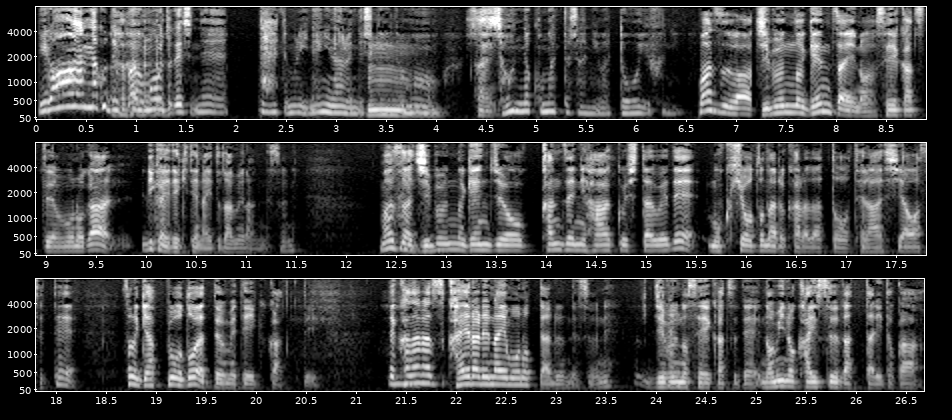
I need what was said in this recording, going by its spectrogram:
いろんなこといっぱい思うとですね ダイエット無理ねになるんですけれども、うんはいそんな困ったさんにはどういうふうに？まずは自分の現在の生活っていうものが理解できてないとダメなんですよね。まずは自分の現状を完全に把握した上で目標となる体と照らし合わせて、そのギャップをどうやって埋めていくかっていう。で、必ず変えられないものってあるんですよね。自分の生活で飲みの回数だったりとか、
